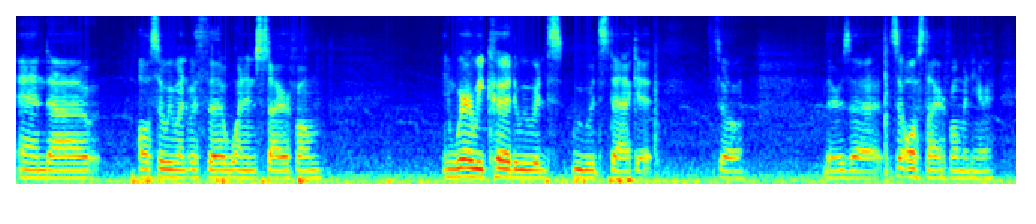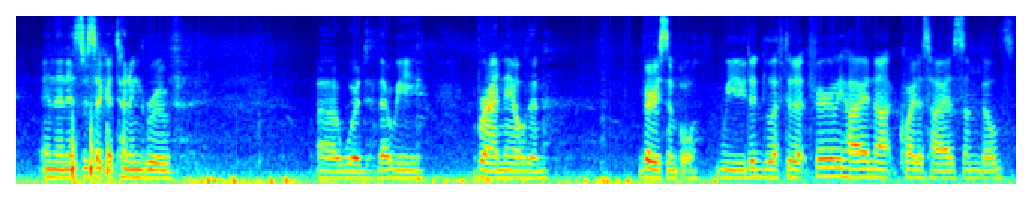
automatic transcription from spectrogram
and uh, also we went with the one inch styrofoam. And where we could, we would we would stack it. So there's a it's all styrofoam in here, and then it's just like a tongue and groove uh, wood that we brad nailed in. Very simple. We did lift it at fairly high, not quite as high as some builds,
